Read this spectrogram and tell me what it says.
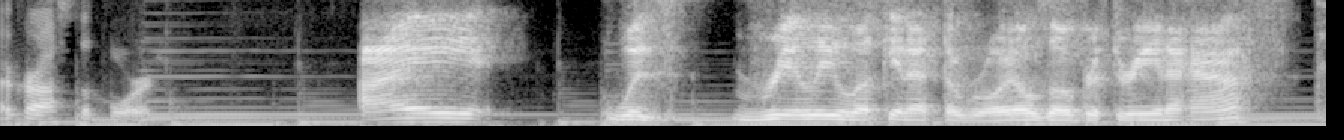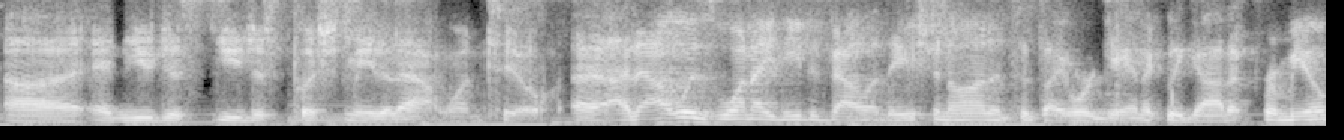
across the board. I was really looking at the Royals over three and a half, uh, and you just you just pushed me to that one too. Uh, that was one I needed validation on, and since I organically got it from you,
